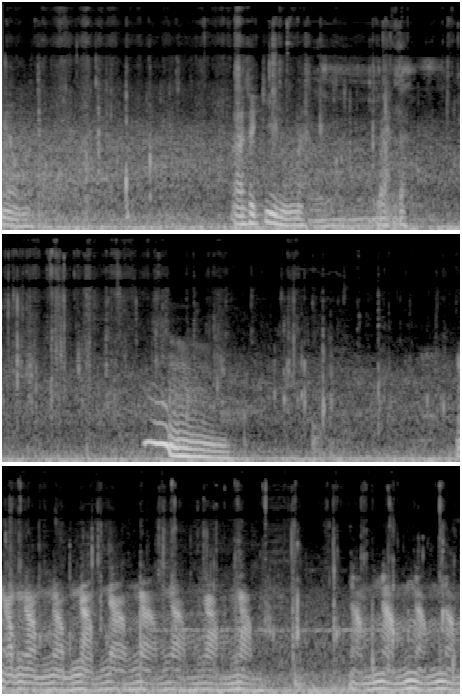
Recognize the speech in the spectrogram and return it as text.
ไม่เอาอะเชกี้หนูนะไปไปอืมงำงำงำงำงำงำงำงำงำ งำงำงำงำ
